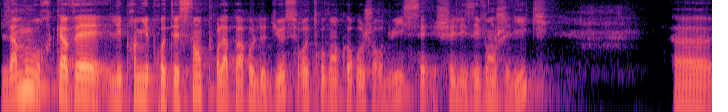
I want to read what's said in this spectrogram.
L'amour qu'avaient les premiers protestants pour la parole de Dieu se retrouve encore aujourd'hui chez les évangéliques. Euh,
